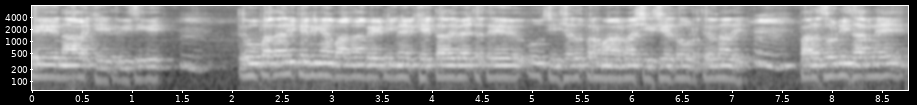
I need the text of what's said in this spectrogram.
ਤੇ ਨਾਲ ਖੇਤ ਵੀ ਸੀਗੇ। ਤੇ ਉਹ ਪਤਾ ਨਹੀਂ ਕਿੰਨੀਆਂ ਬਾਲਾਂ ਬੇਟੀ ਨੇ ਖੇਤਾਂ ਦੇ ਵਿੱਚ ਤੇ ਉਹ ਸ਼ੀਸ਼ੇ ਤੋਂ ਪਰਮਾਰਮਾ ਸ਼ੀਸ਼ੇ ਤੋੜਤੇ ਉਹਨਾਂ ਦੇ। ਪਰ ਸੋਢੀ ਸਰ ਨੇ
